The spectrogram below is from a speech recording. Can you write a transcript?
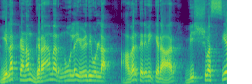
இலக்கணம் கிராமர் நூலை எழுதியுள்ளார். அவர் தெரிவிக்கிறார் விஸ்வஸ்ய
